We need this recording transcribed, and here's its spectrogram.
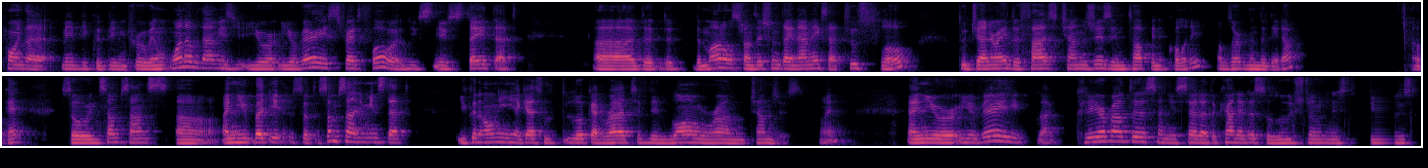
points that maybe could be improved. And one of them is you're you're very straightforward. You, you state that uh, the, the the model's transition dynamics are too slow to generate the fast changes in top inequality observed in the data. Okay, so in some sense, uh, and you, but it, so some sense it means that you can only, I guess, look at relatively long run changes, right? And you're you're very like clear about this, and you said that the Canada solution is to use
